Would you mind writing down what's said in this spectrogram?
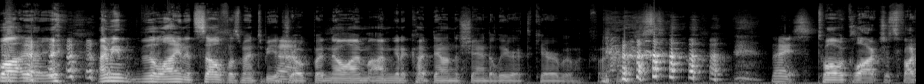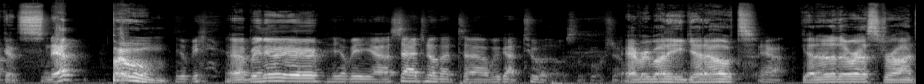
Well, I, I mean, the line itself was meant to be a joke, but no, I'm I'm gonna cut down the chandelier at the Caribou and fucking just nice. twelve o'clock. Just fucking snip, boom. You'll be Happy New Year. you'll be uh, sad to know that uh, we've got two of those, unfortunately. Everybody, get out. Yeah, Get out of the restaurant.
